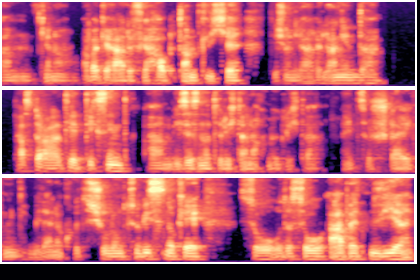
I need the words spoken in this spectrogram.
Ähm, genau. Aber gerade für Hauptamtliche, die schon jahrelang in der Pastoral tätig sind, ähm, ist es natürlich dann auch möglich, da einzusteigen, mit einer Kurzschulung zu wissen, okay, so oder so arbeiten wir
